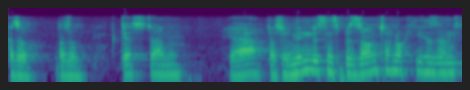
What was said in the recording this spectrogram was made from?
also, also gestern, ja, dass wir mindestens bis Sonntag noch hier sind.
